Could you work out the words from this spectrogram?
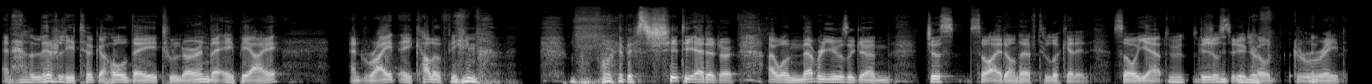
And I literally took a whole day to learn the API and write a color theme. for this shitty editor I will never use again just so I don't have to look at it. So yeah, Dude, Visual Studio your Code f- in- great.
